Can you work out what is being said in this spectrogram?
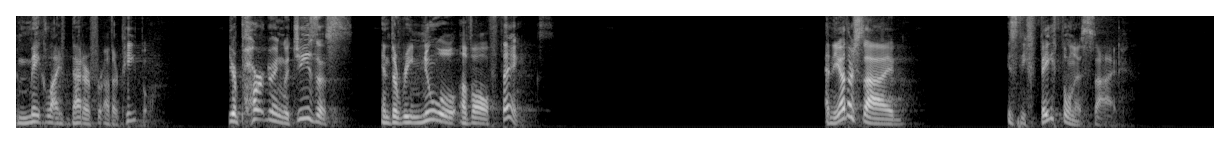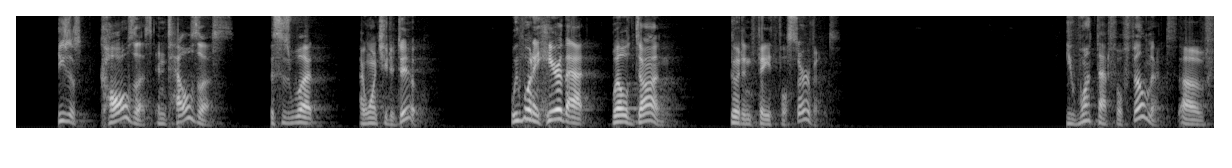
to make life better for other people. You're partnering with Jesus in the renewal of all things. And the other side is the faithfulness side. Jesus calls us and tells us, This is what I want you to do. We want to hear that, well done, good and faithful servant. You want that fulfillment of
